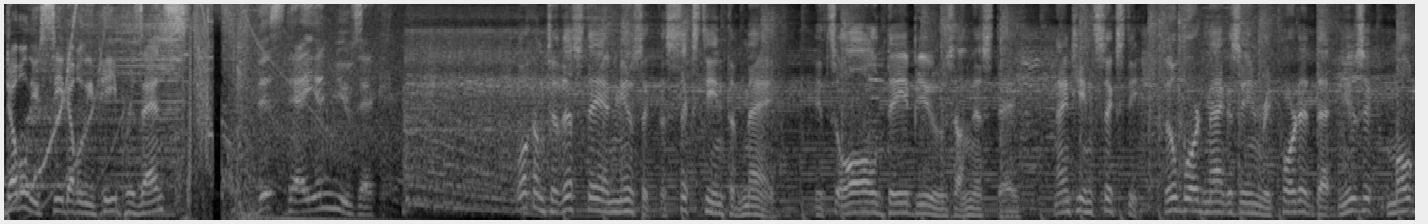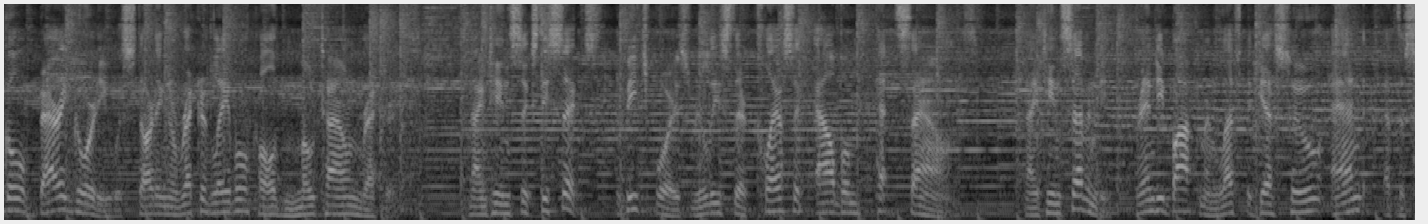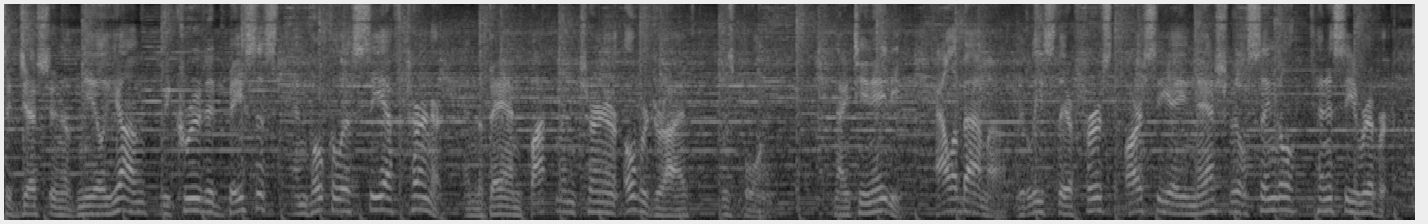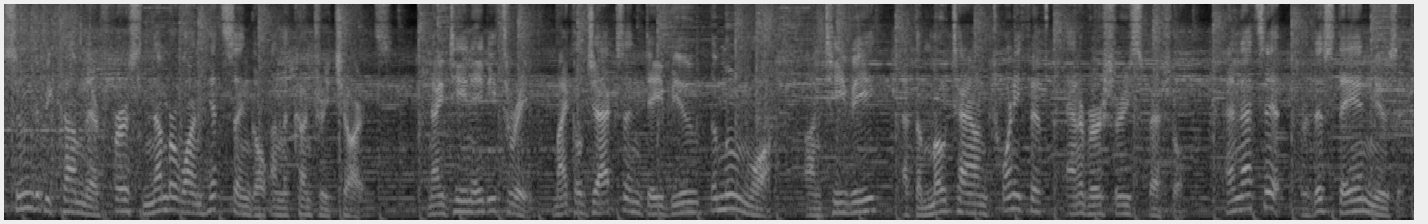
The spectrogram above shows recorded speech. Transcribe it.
WCWP presents This Day in Music. Welcome to This Day in Music, the 16th of May. It's all debuts on this day. 1960, Billboard magazine reported that music mogul Berry Gordy was starting a record label called Motown Records. 1966, the Beach Boys released their classic album Pet Sounds. 1970, Randy Bachman left the Guess Who and, at the suggestion of Neil Young, recruited bassist and vocalist C.F. Turner, and the band Bachman Turner Overdrive was born. 1980, Alabama released their first RCA Nashville single, Tennessee River, soon to become their first number one hit single on the country charts. 1983, Michael Jackson debuted The Moonwalk on TV at the Motown 25th Anniversary Special. And that's it for this day in music.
